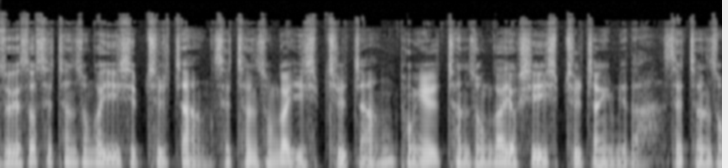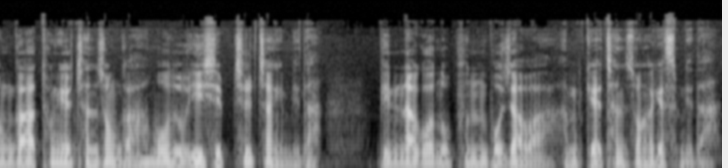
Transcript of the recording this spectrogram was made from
계속해서 새 찬송가 27장, 새 찬송가 27장, 통일 찬송가 역시 27장입니다. 새 찬송가, 통일 찬송가 모두 27장입니다. 빛나고 높은 보좌와 함께 찬송하겠습니다.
